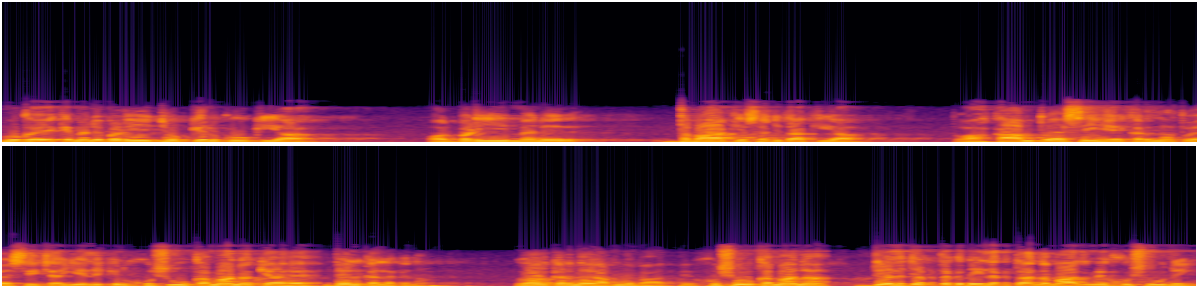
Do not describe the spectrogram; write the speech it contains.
وہ کہے کہ میں نے بڑی جھوک کے رکو کیا اور بڑی میں نے دبا کے سجدہ کیا۔ تو احکام تو ایسے ہی ہے کرنا تو ایسے ہی چاہیے، لیکن خوشو کا معنی کیا ہے؟ دل کا لگنا۔ غور کرنا ہے آپ نے بات پہ۔ خوشو کا معنی، دل جب تک نہیں لگتا نماز میں خوشو نہیں۔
